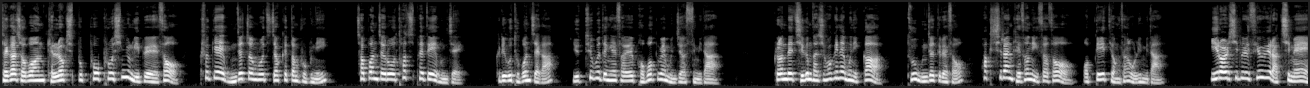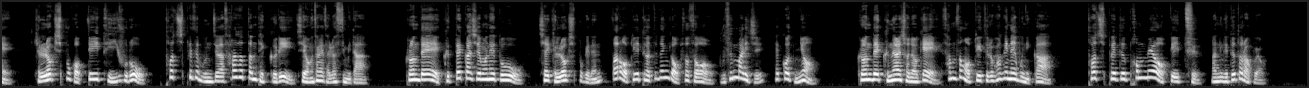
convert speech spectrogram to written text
제가 저번 갤럭시북 4 프로 16 리뷰에서 크게 문제점으로 지적했던 부분이 첫 번째로 터치패드의 문제, 그리고 두 번째가 유튜브 등에서의 버벅임의 문제였습니다. 그런데 지금 다시 확인해보니까 두 문제들에서 확실한 개선이 있어서 업데이트 영상을 올립니다. 1월 10일 수요일 아침에 갤럭시북 업데이트 이후로 터치패드 문제가 사라졌다는 댓글이 제 영상에 달렸습니다. 그런데 그때까지만 해도 제 갤럭시북에는 따로 업데이트가 뜨는 게 없어서 무슨 말이지 했거든요. 그런데 그날 저녁에 삼성 업데이트를 확인해 보니까 터치패드 펌웨어 업데이트라는 게 뜨더라고요.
